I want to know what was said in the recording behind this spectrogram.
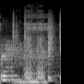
Thank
